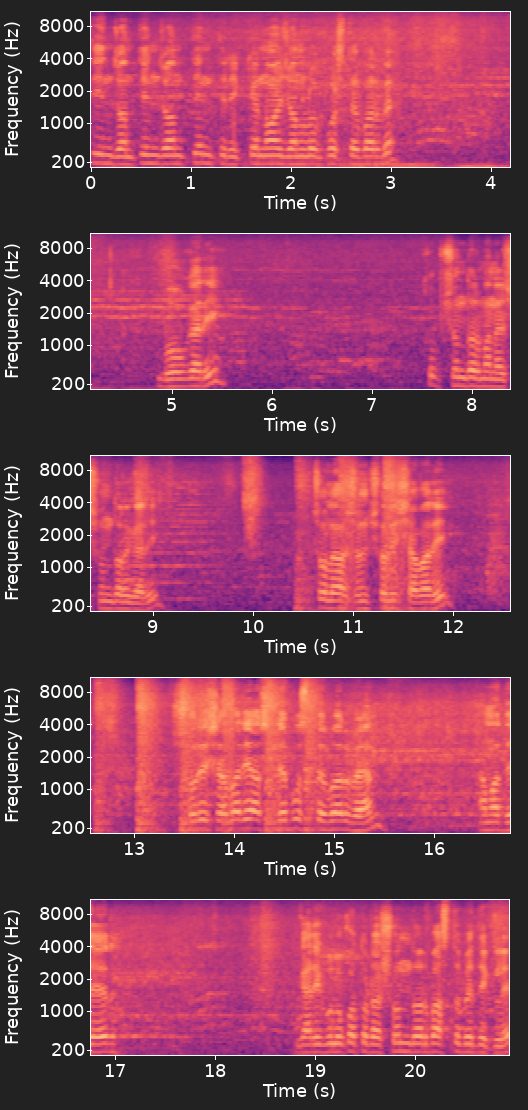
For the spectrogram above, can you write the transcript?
তিনজন তিনজন, তিন তিরিখকে নয় জন লোক বসতে পারবে। বউ গাড়ি। খুব সুন্দর মানের সুন্দর গাড়ি। চলে আসুন সরিষাবাড়ি সরিষাবাড়ি আসলে বুঝতে পারবেন আমাদের গাড়িগুলো কতটা সুন্দর বাস্তবে দেখলে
